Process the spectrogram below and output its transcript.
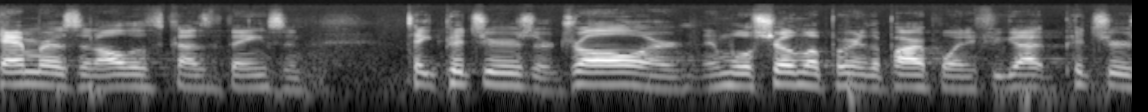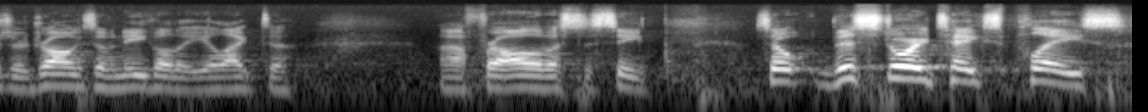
cameras and all those kinds of things and take pictures or draw, or, and we'll show them up here in the PowerPoint if you got pictures or drawings of an eagle that you like to uh, for all of us to see. So, this story takes place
